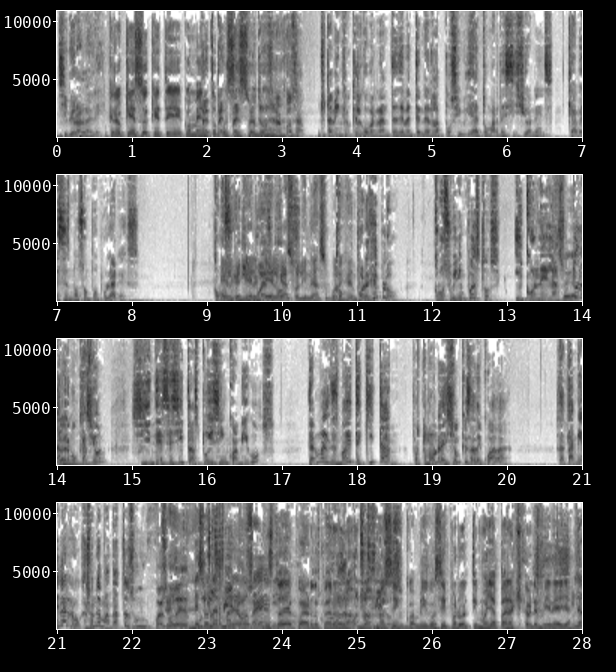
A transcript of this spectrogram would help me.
Si viola la ley. Creo que eso que te comento, Pero- pues pero- es pero te voy a decir una... una cosa. Yo también creo que el gobernante debe tener la posibilidad de tomar decisiones que a veces no son populares. Como El- subir el- el impuestos. gasolinazo, por Como- ejemplo. Por ejemplo. como subir impuestos. Y con el Estoy de asunto de, la revocación, si necesitas tú y cinco amigos, te arman el desmadre y te quitan por tomar una decisión que es adecuada. O sea, también la revocación de mandato es un juego Sí. de Es muchos un arma de filos, doble ¿eh? Estoy de acuerdo, Es pero de no, no, no cinco amigos. Y por último, ya para que hable Mireya. No, no,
